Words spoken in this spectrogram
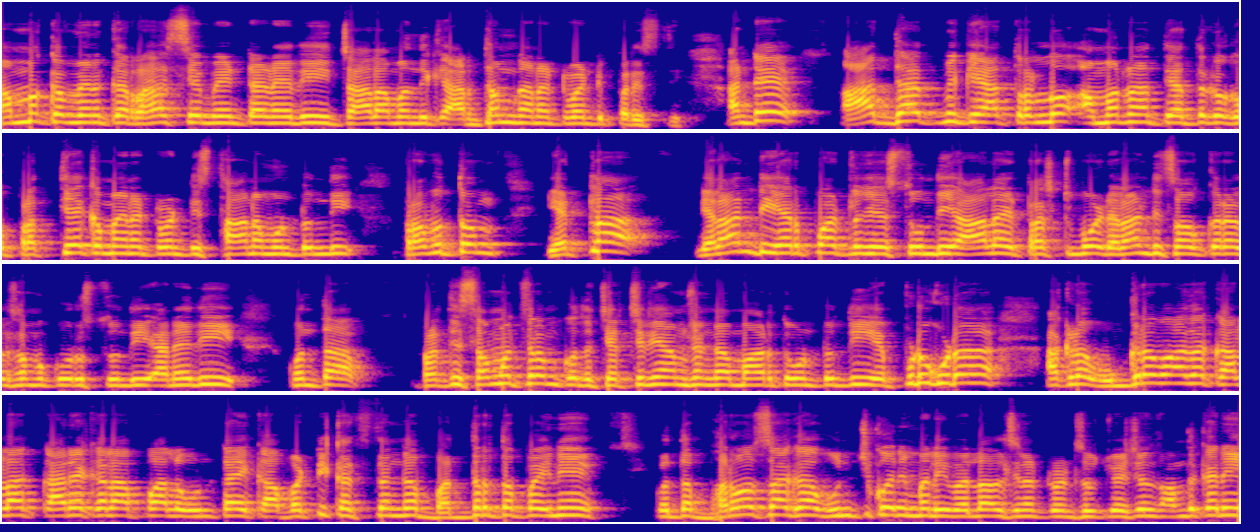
నమ్మకం వెనుక రహస్యం ఏంటనేది చాలామందికి అర్థం కానటువంటి పరిస్థితి. అంటే ఆధ్యాత్మిక యాత్రల్లో అమర్నాథ్ యాత్రకు ఒక ప్రత్యేకమైనటువంటి స్థానం ఉంటుంది. ప్రభుత్వం ఎట్లా ఎలాంటి ఏర్పాట్లు చేస్తుంది? ఆలయ ట్రస్ట్ బోర్డు ఎలాంటి సౌకర్యాలు సమకూరుస్తుంది? అనేది కొంత ప్రతి సంవత్సరం కొంత చర్చనీయాంశంగా మారుతూ ఉంటుంది. ఎప్పుడు కూడా అక్కడ ఉగ్రవాద కళా కార్యకలాపాలు ఉంటాయి కాబట్టి ఖచ్చితంగా భద్రతపైనే కొంత భరోసాగా ఉంచుకొని మళ్ళీ వెళ్ళాల్సినటువంటి సిచ్యువేషన్స్ అందుకని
